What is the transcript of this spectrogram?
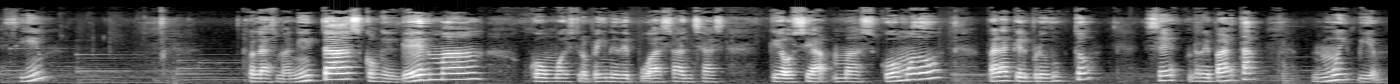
Así. Con las manitas, con el Deadman, con vuestro peine de púas anchas que os sea más cómodo para que el producto se reparta muy bien.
